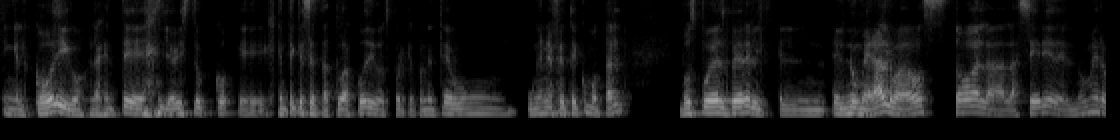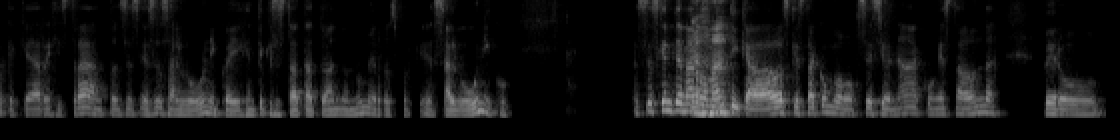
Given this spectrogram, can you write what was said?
en el código. La gente, yo he visto eh, gente que se tatúa códigos porque ponete un, un NFT como tal. Vos puedes ver el, el, numeral, vos, toda la, la, serie del número que queda registrada. Entonces, eso es algo único. Hay gente que se está tatuando números porque es algo único. Es, es gente más romántica, vos, que está como obsesionada con esta onda, pero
